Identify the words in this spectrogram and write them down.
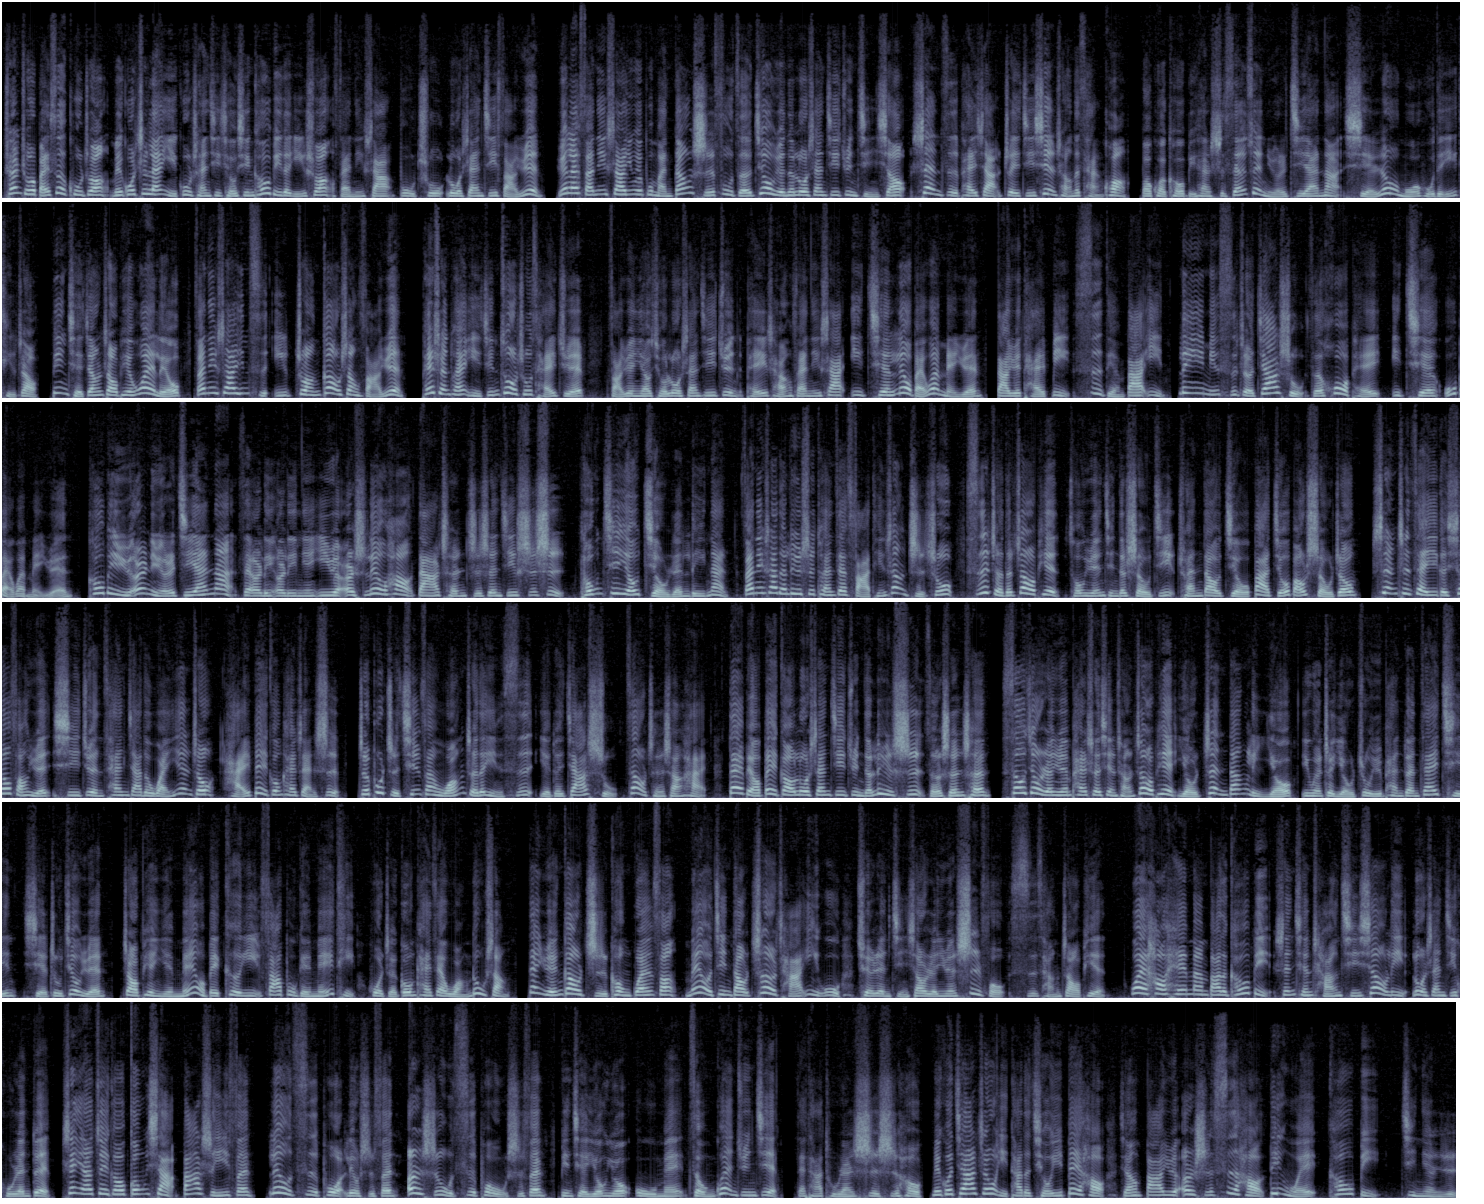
穿着白色裤装，美国职篮已故传奇球星科比的遗孀凡妮莎步出洛杉矶法院。原来，凡妮莎因为不满当时负责救援的洛杉矶郡警消擅自拍下坠机现场的惨况，包括科比和十三岁女儿吉安娜血肉模糊的遗体照，并且将照片外流，凡妮莎因此一状告上法院。陪审团已经作出裁决，法院要求洛杉矶郡赔偿凡妮莎一千六百万美元，大约台币四点八亿。另一名死者家属则获赔一千五百万美元。科比与二女儿吉安娜在二零二零年一月二十六号搭乘直升机失事，同机有九人罹难。凡妮莎的律师团在法庭上指出，死者的照片从远景的手机传到酒吧酒保手中，甚至在一个消防员席卷参加的晚宴中还被公开展示。这不止侵犯亡者的隐隐私，也对家属造成伤害。代表被告洛杉矶郡的律师则声称，搜救人员拍摄现场照片有正当理由，因为这有助于判断灾情，协助救援。照片也没有被刻意发布给媒体或者公开在网络上。但原告指控官方没有尽到彻查义务，确认警校人员是否私藏照片。外号黑曼巴的科比生前长期效力洛杉矶湖人队，生涯最高攻下八十一分，六次破六十分，二十五次破五十分，并且拥有五枚总冠军戒。在他突然逝世后，美国加州以他的球衣背号将八月二十四号定为科比纪念日。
